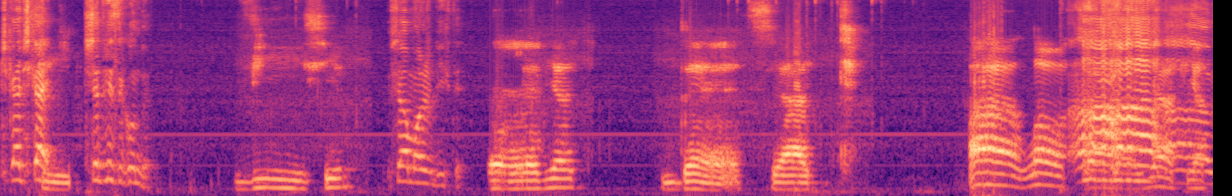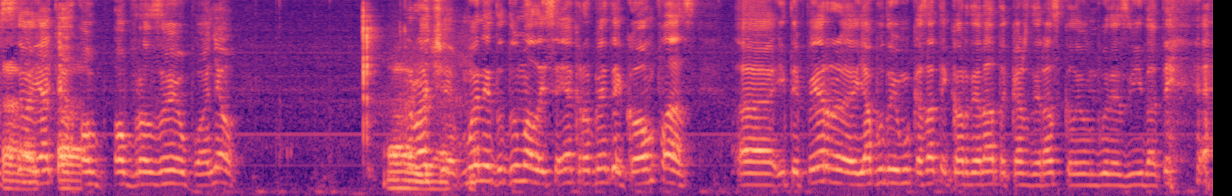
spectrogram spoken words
Чекай, чекай, ще 2 секунди. вісім, Все, можеш бігти. Дев'ять, десять. Алло, як я все, я тебе а, об, образив, поняв? Коротше, ми не додумалися, як робити компас. Е, і тепер е, я буду йому казати координати кожен раз, коли він буде звідати.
